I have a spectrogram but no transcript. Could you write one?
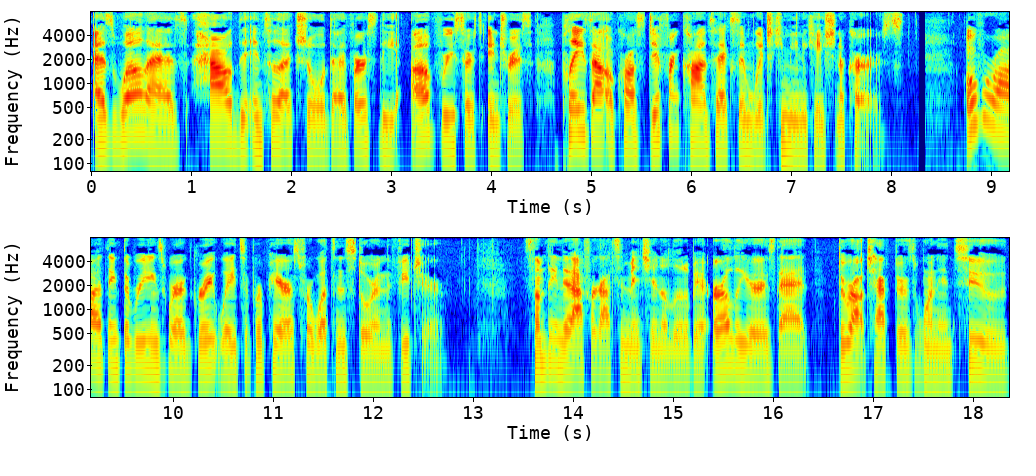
as well as how the intellectual diversity of research interests plays out across different contexts in which communication occurs. Overall, I think the readings were a great way to prepare us for what's in store in the future. Something that I forgot to mention a little bit earlier is that throughout chapters one and two,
